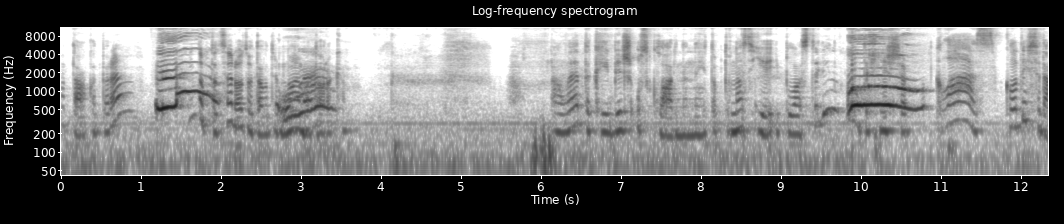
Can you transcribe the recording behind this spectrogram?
Отак от беремо. Тобто це розвиток дрібної моторики. Але такий більш ускладнений. Тобто в нас є і пластилін, точніше. Клас! Клади сюди.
